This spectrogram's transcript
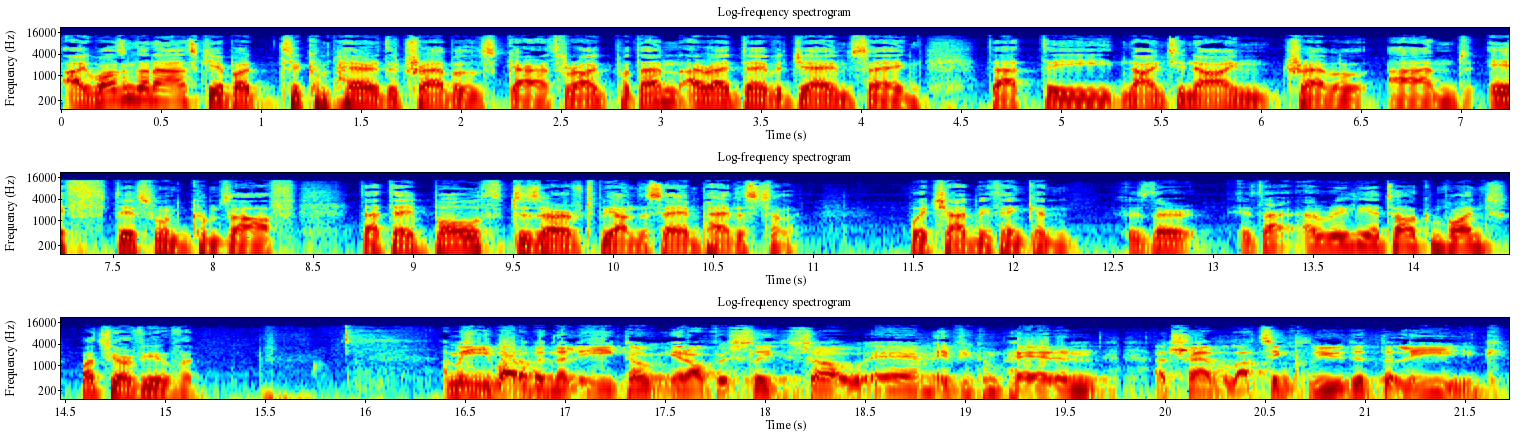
I wasn't going to ask you about to compare the trebles, Gareth, right? But then I read David James saying that the 99 treble and if this one comes off, that they both deserve to be on the same pedestal, which had me thinking, is there is that a really a talking point? What's your view of it? I mean, you want to win the league, don't you? Obviously. So, um, if you're comparing a treble that's included the league,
